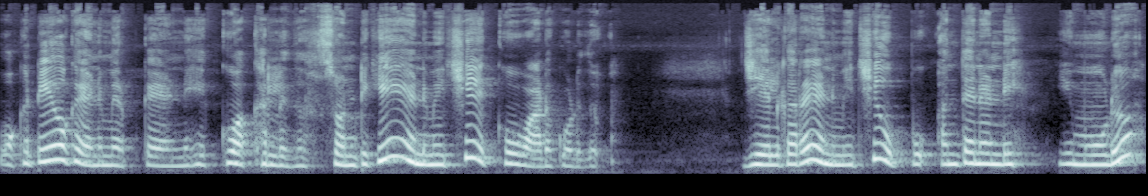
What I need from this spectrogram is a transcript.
ఒకటే ఒక ఎండుమిరపకాయ అండి ఎక్కువ అక్కర్లేదు. సొంటికి ఎండుమిర్చి ఎక్కువ వాడకూడదు. జీలకర్ర ఎండుమిర్చి ఉప్పు అంతేనండి. ఈ మూడు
